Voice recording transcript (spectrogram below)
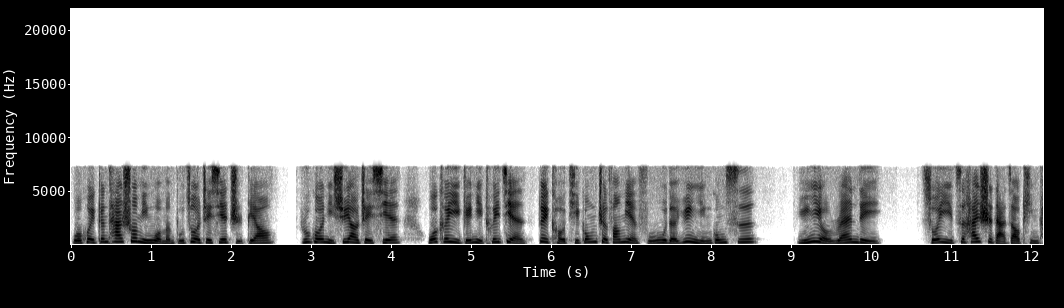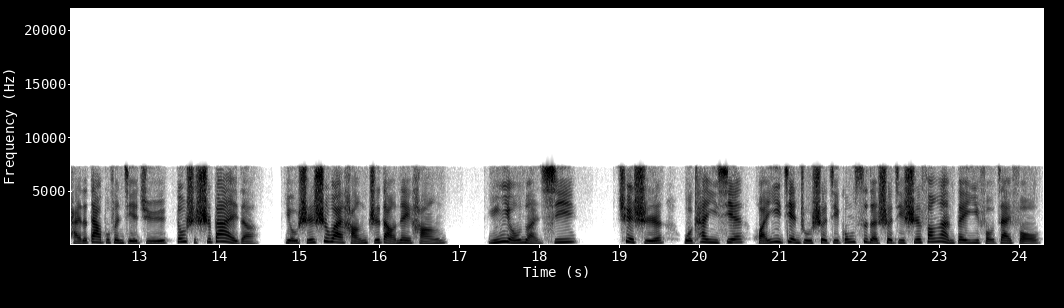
我会跟他说明，我们不做这些指标。如果你需要这些，我可以给你推荐对口提供这方面服务的运营公司。云友 Randy，所以自嗨式打造品牌的大部分结局都是失败的，有时是外行指导内行。云友暖溪。确实，我看一些环艺建筑设计公司的设计师方案被一否再否，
